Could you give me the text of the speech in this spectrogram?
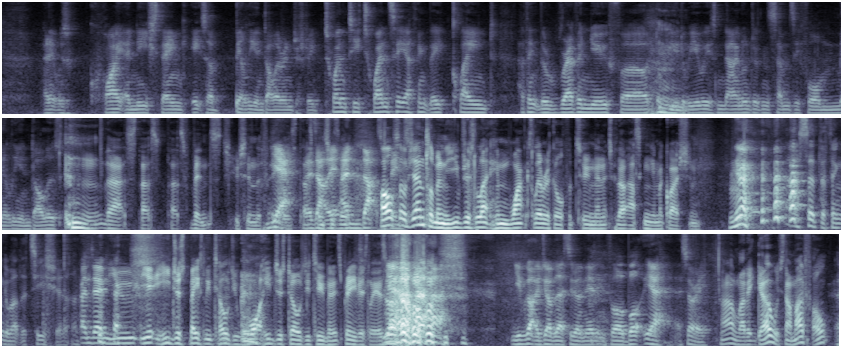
and it was quite a niche thing. It's a billion dollar industry. 2020, I think they claimed. I think the revenue for hmm. WWE is 974 million dollars. That's that's that's Vince juicing the figures. yeah, that's exactly, Vince's and that's Also, Vince. gentlemen, you've just let him wax lyrical for two minutes without asking him a question. Yeah, I said the thing about the T-shirt. And then you, you he just basically told you what he just told you two minutes previously as well. You've got a job there to do on the editing floor, but yeah, sorry. I'll let it go. It's not my fault.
